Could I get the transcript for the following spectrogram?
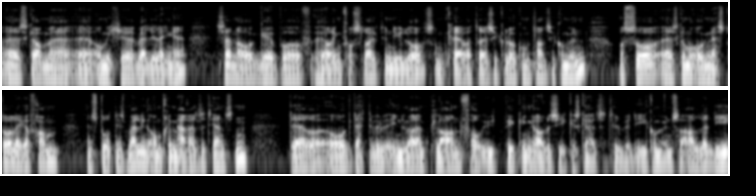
eh, skal vi eh, om ikke veldig lenge sende òg på høring forslag til ny lov som krever at det er psykologkompetanse i kommunen. Og så skal vi òg neste år legge fram en stortingsmelding om primærhelsetjenesten. Der òg dette vil innebære en plan for utbygging av det psykiske helsetilbudet i kommunen. Så alle de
